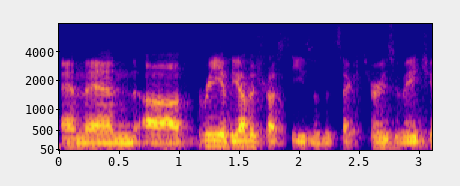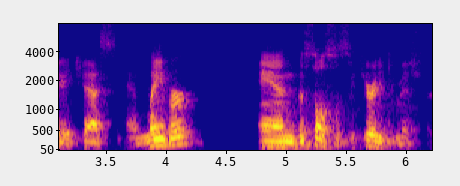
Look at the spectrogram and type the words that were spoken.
and then uh, three of the other trustees are the Secretaries of HHS and Labor, and the Social Security Commissioner.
